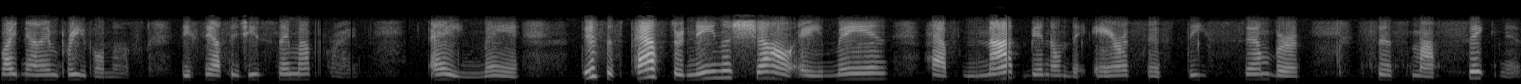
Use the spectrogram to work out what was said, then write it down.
right now and breathe on us. These things in Jesus' name I pray. Amen. This is Pastor Nina Shaw. Amen. Have not been on the air since December, since my sickness.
